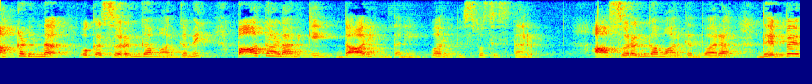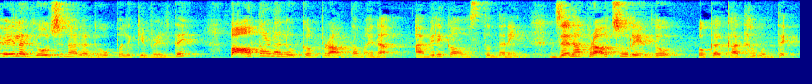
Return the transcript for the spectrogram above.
అక్కడున్న ఒక సొరంగ మార్గమే పాతాళానికి దారి ఉందని వారు విశ్వసిస్తారు. ఆ సొరంగ మార్గం ద్వారా డెబ్బై వేల యోజనాల లోపలికి వెళ్తే పాతాళలోకం ప్రాంతమైన అమెరికా వస్తుందని జన ప్రాచుర్యంలో ఒక కథ ఉంది.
